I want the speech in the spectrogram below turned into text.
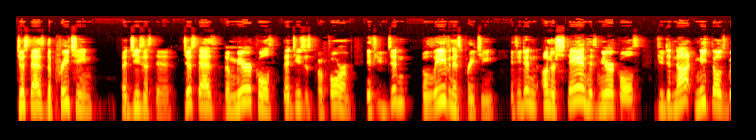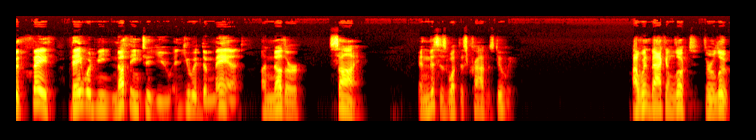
Just as the preaching that Jesus did, just as the miracles that Jesus performed, if you didn't believe in his preaching, if you didn't understand his miracles, if you did not meet those with faith, they would mean nothing to you and you would demand another sign. And this is what this crowd was doing. I went back and looked through Luke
